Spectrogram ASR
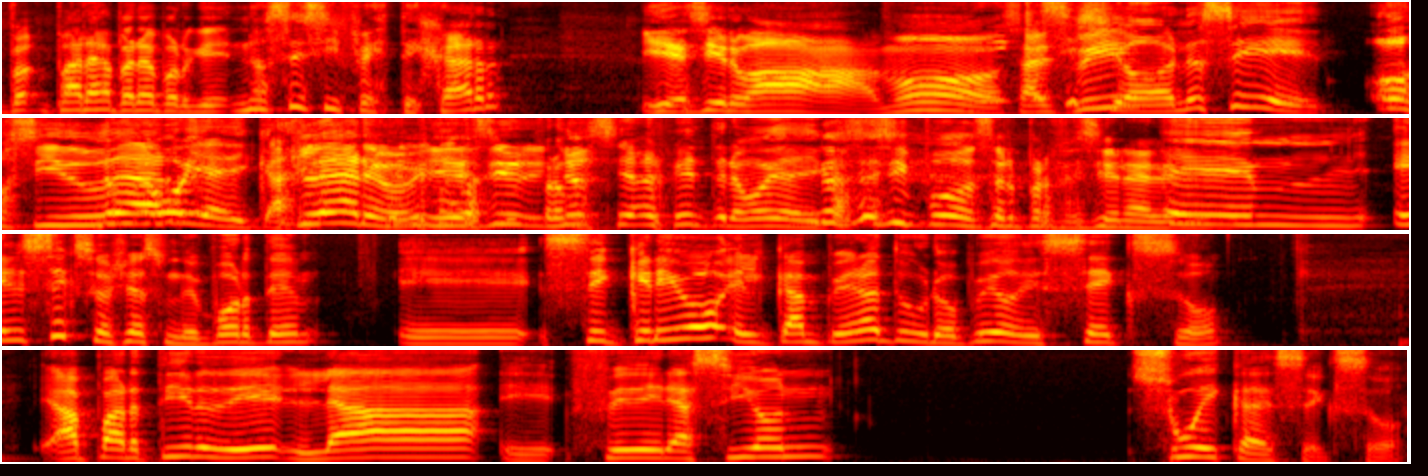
pa- Pará, pará, porque no sé si festejar y decir, vamos, ¿Qué al fin. yo? No sé. O si No dudar. me voy a dedicar. Claro, y No, decir, no, profesionalmente no me voy a no dedicar. sé si puedo ser profesional. Eh, el sexo ya es un deporte. Eh, se creó el Campeonato Europeo de Sexo a partir de la eh, Federación Sueca de Sexo.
